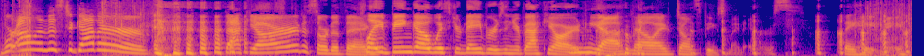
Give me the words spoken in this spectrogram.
we're all in this together, backyard sort of thing. play bingo with your neighbors in your backyard. Yeah, no, I don't speak to my neighbors. They hate me.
